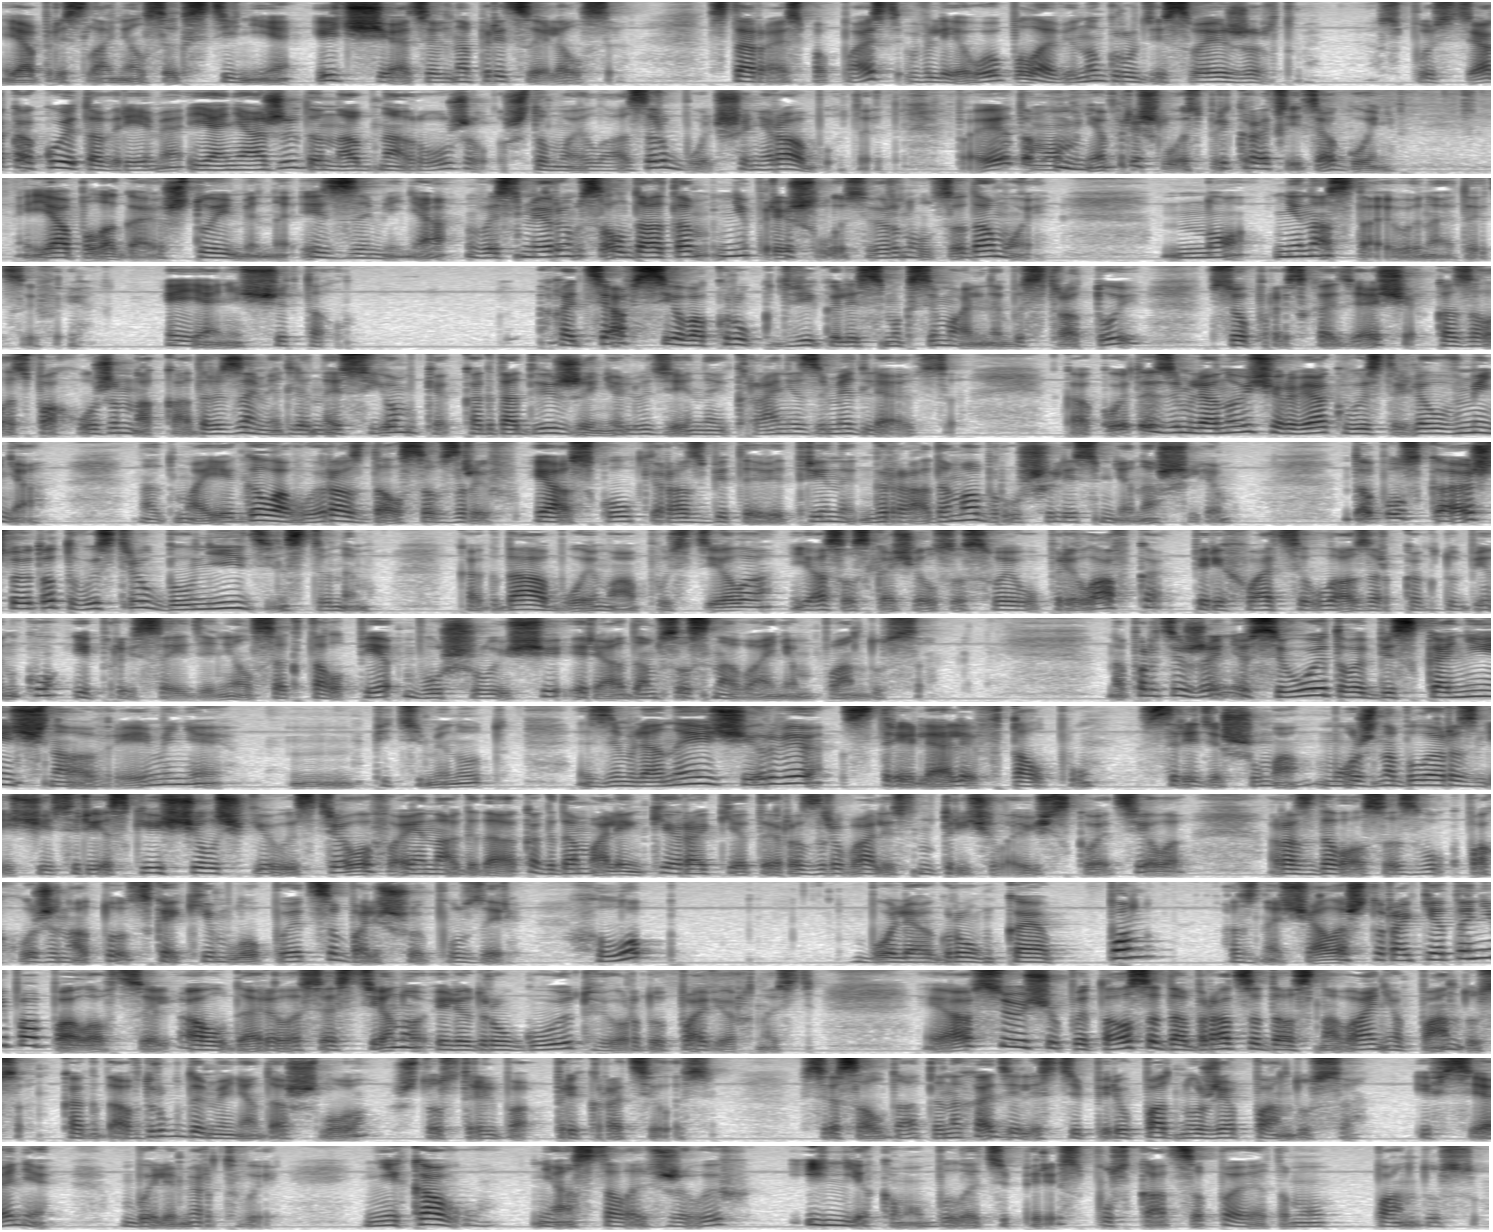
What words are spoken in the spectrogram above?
Я прислонился к стене и тщательно прицелился, стараясь попасть в левую половину груди своей жертвы. Спустя какое-то время я неожиданно обнаружил, что мой лазер больше не работает, поэтому мне пришлось прекратить огонь. Я полагаю, что именно из-за меня восьмерым солдатам не пришлось вернуться домой. Но не настаиваю на этой цифре. И я не считал. Хотя все вокруг двигались с максимальной быстротой, все происходящее казалось похожим на кадры замедленной съемки, когда движения людей на экране замедляются. Какой-то земляной червяк выстрелил в меня. Над моей головой раздался взрыв, и осколки разбитой витрины градом обрушились мне на шлем. Допускаю, что этот выстрел был не единственным – когда обойма опустела, я соскочил со своего прилавка, перехватил лазер как дубинку и присоединился к толпе, бушующей рядом с основанием пандуса. На протяжении всего этого бесконечного времени, пяти минут, земляные черви стреляли в толпу. Среди шума можно было различить резкие щелчки выстрелов, а иногда, когда маленькие ракеты разрывались внутри человеческого тела, раздавался звук, похожий на тот, с каким лопается большой пузырь. Хлоп! Более громкое «пон» означало, что ракета не попала в цель, а ударилась о стену или другую твердую поверхность. Я все еще пытался добраться до основания пандуса, когда вдруг до меня дошло, что стрельба прекратилась. Все солдаты находились теперь у подножья пандуса, и все они были мертвы. Никого не осталось живых, и некому было теперь спускаться по этому пандусу.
